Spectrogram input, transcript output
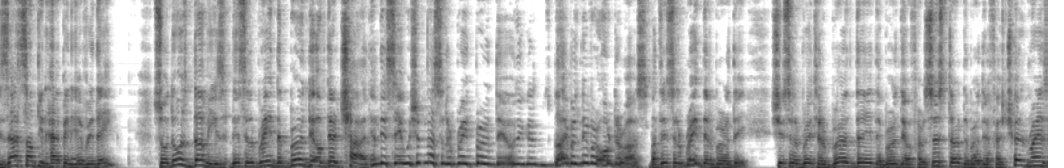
Is that something happening every day? So those dummies, they celebrate the birthday of their child and they say we should not celebrate birthday. The Bible never order us, but they celebrate their birthday. She celebrate her birthday, the birthday of her sister, the birthday of her children,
